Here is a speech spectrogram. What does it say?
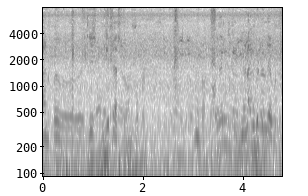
அப்படியே அங்கே போய் ஒரு ஜி ஜிபிஎஸ்ல ஒன்று போட்டு. இல்லைன்னா இங்கிட்டு இருந்தே போட்டு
